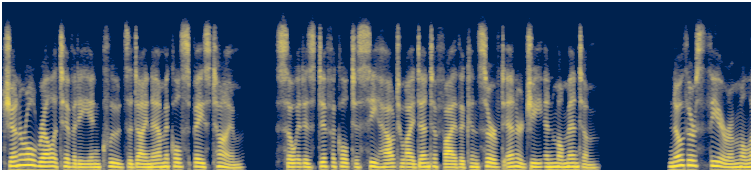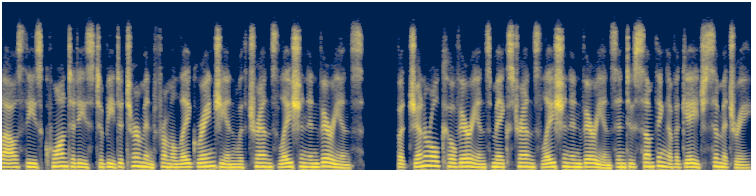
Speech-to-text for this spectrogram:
General relativity includes a dynamical space-time, so it is difficult to see how to identify the conserved energy and momentum. Noether's theorem allows these quantities to be determined from a Lagrangian with translation invariance, but general covariance makes translation invariance into something of a gauge symmetry.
